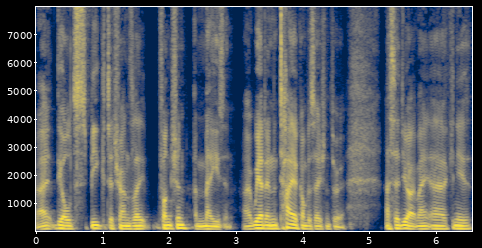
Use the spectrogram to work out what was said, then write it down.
right? The old speak to translate function, amazing, right? We had an entire conversation through it. I said, You're right, mate? Uh, can you?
